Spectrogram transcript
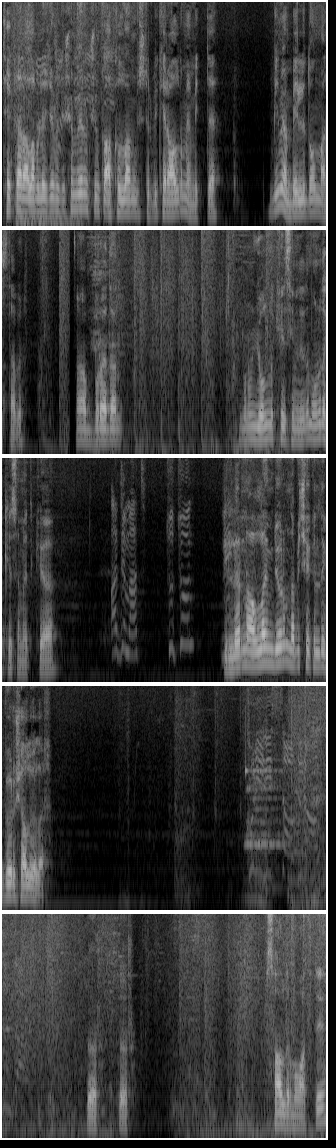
tekrar alabileceğimi düşünmüyorum çünkü akıllanmıştır. Bir kere aldım ya midde. Bilmiyorum belli de olmaz tabi. Ama buradan bunun yolunu keseyim dedim onu da kesemedik ya. adım at. Tutun. Birilerini avlayayım diyorum da bir şekilde görüş alıyorlar. Dur dur. Saldırma vakti.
